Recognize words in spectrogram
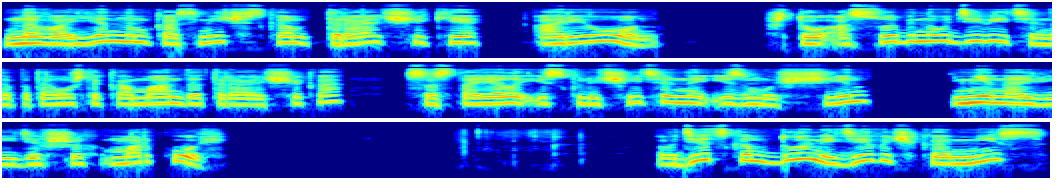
на военном космическом тральщике «Орион», что особенно удивительно, потому что команда тральщика состояла исключительно из мужчин, ненавидевших морковь. В детском доме девочка Мисс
